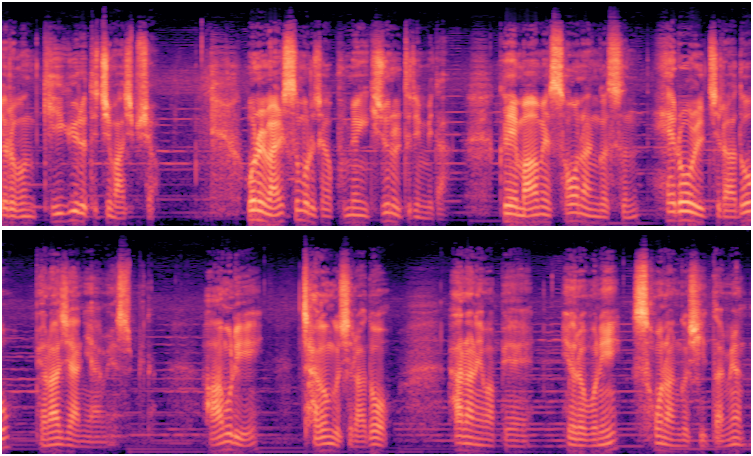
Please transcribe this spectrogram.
여러분 귀 기울여 듣지 마십시오. 오늘 말씀으로 제가 분명히 기준을 드립니다. 그의 마음에 서운한 것은 해로울지라도 변하지 아니하며 했습니다. 아무리 작은 것이라도 하나님 앞에 여러분이 서운한 것이 있다면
